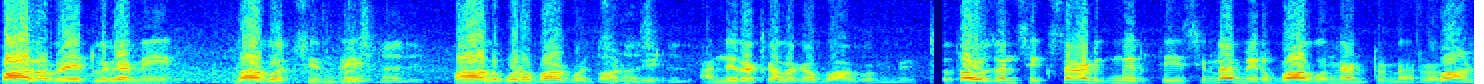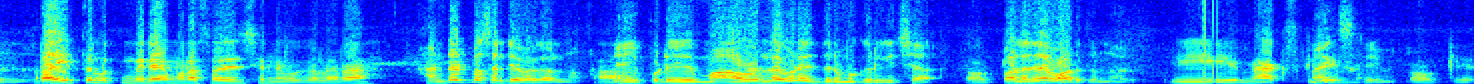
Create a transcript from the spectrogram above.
పాల రేట్లు కానీ బాగా వచ్చింది పాలు కూడా బాగా వచ్చింది. అన్ని రకాలుగా బాగుంది. థౌసండ్ సిక్స్ హండ్రెడ్ మీరు తీసినా మీరు బాగుంది అంటున్నారు. రైతులకు మీరు ఏమైనా సజెషన్ ఇవ్వగలరా? హండ్రెడ్ పర్సెంట్ ఇవ్వగలను. ఇప్పుడు మా ఊర్లో కూడా ఇద్దరు ముగ్గురికి ఇచ్చా. వాళ్ళదే వాడుతున్నారు. ఈ మ్యాక్స్ క్రీమ్ ఓకే.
